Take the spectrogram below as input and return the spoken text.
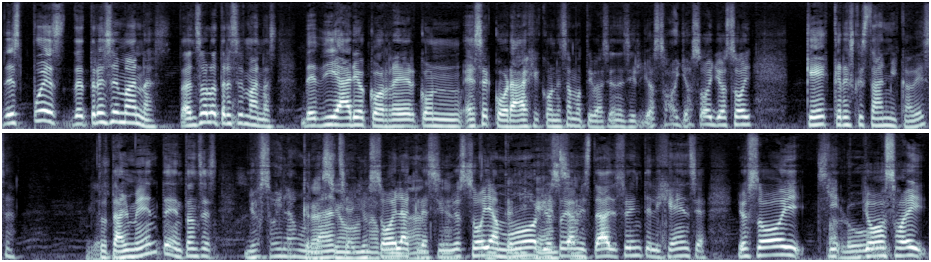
después de tres semanas, tan solo tres semanas, de diario correr con ese coraje, con esa motivación de decir, yo soy, yo soy, yo soy, ¿qué crees que estaba en mi cabeza? Yo Totalmente, entonces yo soy la abundancia, Creación, yo soy la creación, yo soy amor, yo soy amistad, yo soy inteligencia, yo soy, Salud. yo soy,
